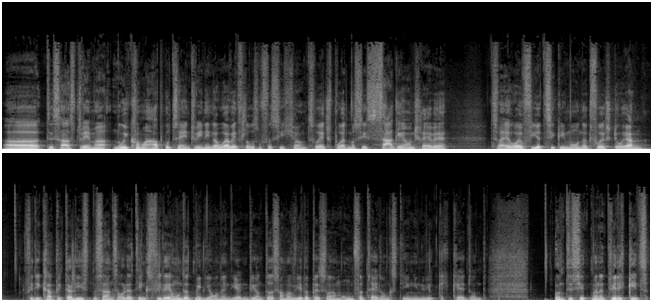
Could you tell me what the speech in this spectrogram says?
Äh, das heißt, wenn man 0,1 Prozent weniger Arbeitslosenversicherung zahlt, spart man sich sage und schreibe 2,40 Euro im Monat vor Steuern. Für die Kapitalisten sind es allerdings viele hundert Millionen irgendwie. Und da sind wir wieder bei so einem Umverteilungsding in Wirklichkeit. Und, und das sieht man, natürlich geht's,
